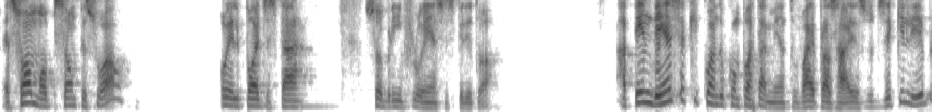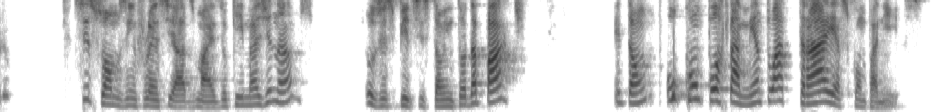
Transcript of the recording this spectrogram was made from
É só uma opção pessoal? Ou ele pode estar sobre influência espiritual? A tendência é que, quando o comportamento vai para as raias do desequilíbrio, se somos influenciados mais do que imaginamos, os espíritos estão em toda parte, então o comportamento atrai as companhias.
